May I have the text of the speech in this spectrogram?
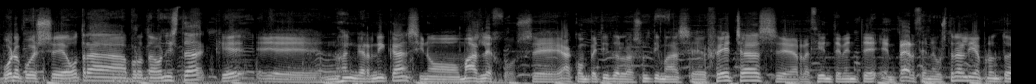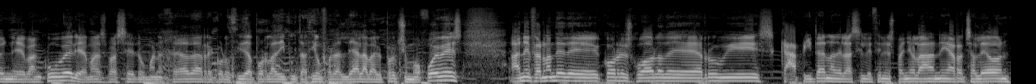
Bueno, pues eh, otra protagonista que eh, no en Guernica, sino más lejos. ha competido en las últimas eh, fechas, recientemente en Perth, en Australia, pronto en Vancouver y además va a ser homenajeada, reconocida por la Diputación Foral de Álava el próximo jueves. Anne Fernández de Corres, jugadora de rubis, capitana de la selección española, Anne Arrachaleón.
